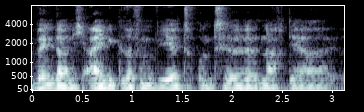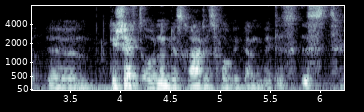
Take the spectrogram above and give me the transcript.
wenn da nicht eingegriffen wird und äh, nach der äh, Geschäftsordnung des Rates vorgegangen wird. Es ist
